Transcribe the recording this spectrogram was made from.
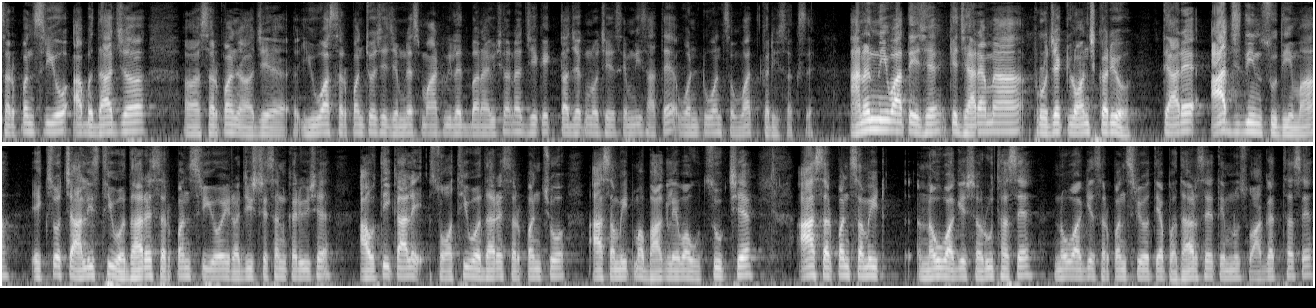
સરપંચશ્રીઓ આ બધા જ સરપંચ જે યુવા સરપંચો છે જેમને સ્માર્ટ વિલેજ બનાવ્યું છે અને જે કંઈક તજજ્ઞો છે તેમની સાથે વન ટુ વન સંવાદ કરી શકશે. આનંદની વાત એ છે કે જ્યારે અમે આ પ્રોજેક્ટ લોન્ચ કર્યો, ત્યારે આજ દિન સુધીમાં એકસો ચાલીસથી વધારે સરપંચશ્રીઓએ રજીસ્ટ્રેશન કર્યું છે. આવતીકાલે સોથી વધારે સરપંચો આ સમિટમાં ભાગ લેવા ઉત્સુક છે. આ સરપંચ સમિટ નવ વાગે શરૂ થશે. નવ વાગે સરપંચશ્રીઓ ત્યાં પધારશે, તેમનું સ્વાગત થશે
